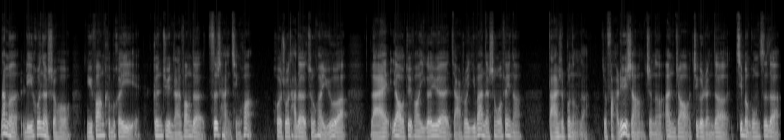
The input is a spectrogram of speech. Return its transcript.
那么离婚的时候，女方可不可以根据男方的资产情况，或者说他的存款余额，来要对方一个月，假如说一万的生活费呢？答案是不能的，就法律上只能按照这个人的基本工资的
